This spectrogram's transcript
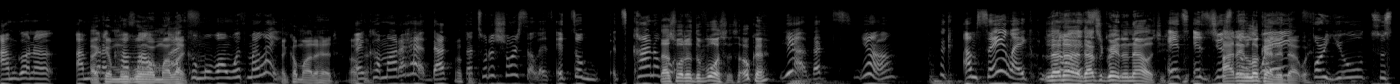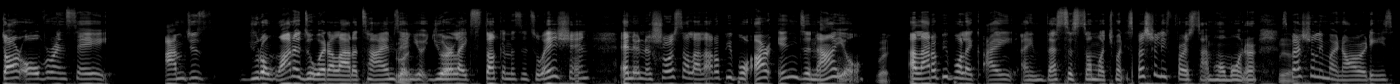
I'm gonna I'm gonna can come move on out. with my life. I can move on with my life And come out ahead. Okay. and come out ahead. That that's what a short sale is. It's a it's kind of That's a- what a divorce is. Okay. yeah. That's you know. I'm saying like No, know, no, that's a great analogy. it's it's just I didn't look at it that way. for you to start over and say, I'm just you don't want to do it a lot of times Right. and you're, you're like stuck in the situation and in a short sale a lot of people are in denial Right. a lot of people like I, I invested so much money especially first time homeowner especially minorities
